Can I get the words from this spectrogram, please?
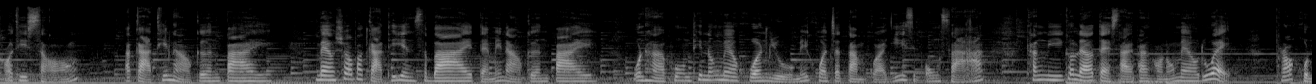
ข้อที่ 2 อากาศที่หนาวเกินไป แมวชอบอากาศที่เย็นสบาย แต่ไม่หนาวเกินไป อุณหภูมิที่น้องแมวควรอยู่ไม่ควรจะต่ำกว่า 20 องศา ทั้งนี้ก็แล้วแต่สายพันธุ์ของน้องแมวด้วย เพราะขน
